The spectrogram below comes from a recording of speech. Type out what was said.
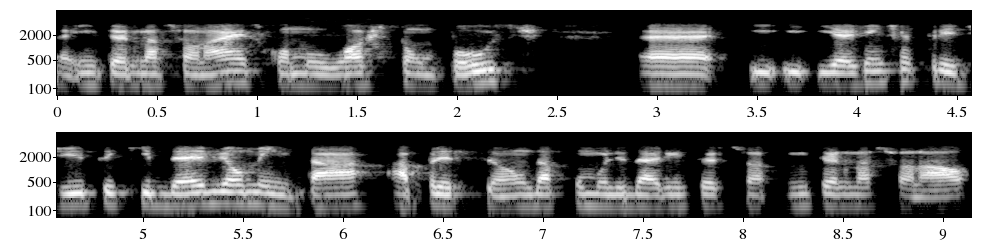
na internacionais, como o Washington Post, é, e, e, a gente acredita que deve aumentar a pressão da comunidade inter, internacional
